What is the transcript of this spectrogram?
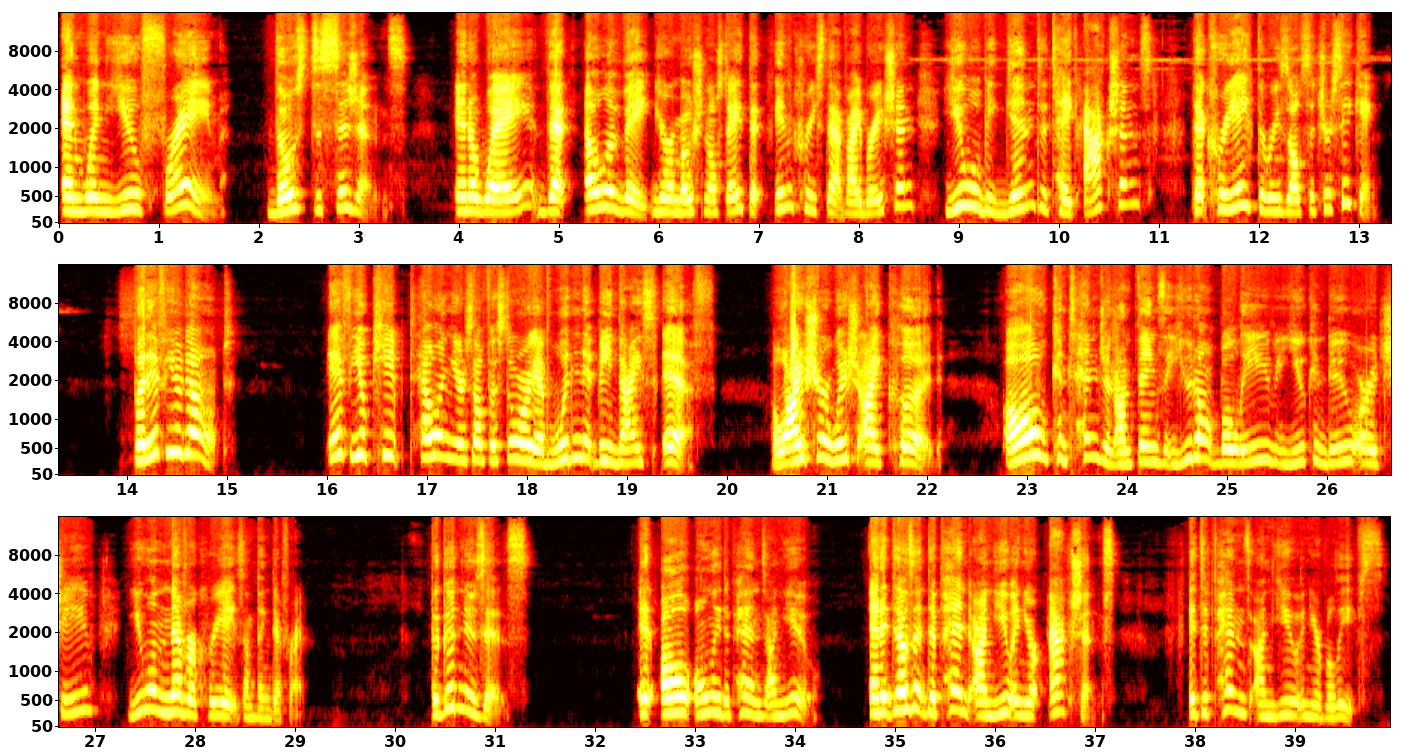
And when you frame those decisions in a way that elevate your emotional state, that increase that vibration, you will begin to take actions that create the results that you're seeking. But if you don't, if you keep telling yourself a story of wouldn't it be nice if, oh, I sure wish I could, all contingent on things that you don't believe you can do or achieve, you will never create something different. The good news is, it all only depends on you. And it doesn't depend on you and your actions, it depends on you and your beliefs.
